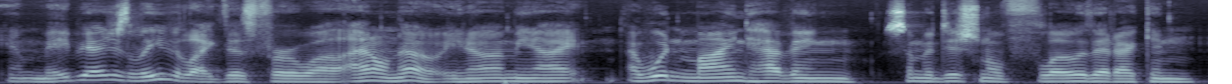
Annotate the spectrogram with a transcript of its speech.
you know, maybe I just leave it like this for a while. I don't know. You know, I mean, I, I wouldn't mind having some additional flow that I can,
